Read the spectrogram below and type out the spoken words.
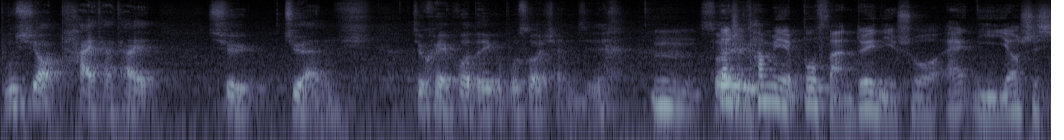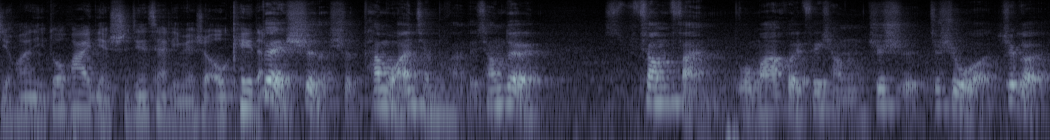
不需要太太太去卷，就可以获得一个不错的成绩。嗯，但是他们也不反对你说，哎，你要是喜欢，你多花一点时间在里面是 OK 的。，对，是的，是的，他们完全不反对，相对相反，我妈会非常支持。就是我这个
